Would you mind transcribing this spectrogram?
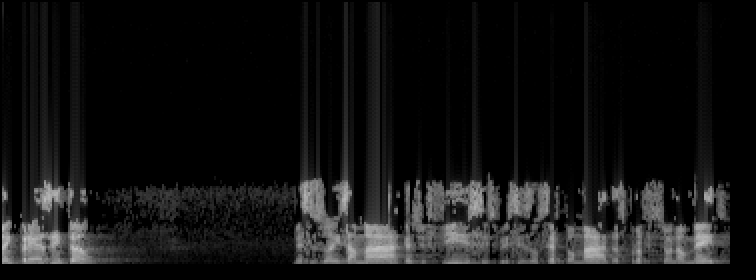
Na empresa, então, decisões amargas, difíceis, precisam ser tomadas profissionalmente.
